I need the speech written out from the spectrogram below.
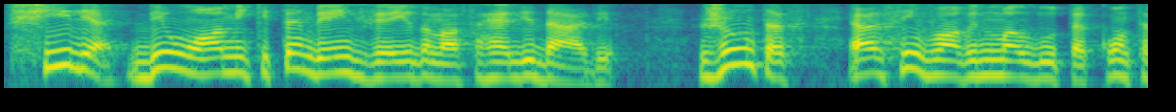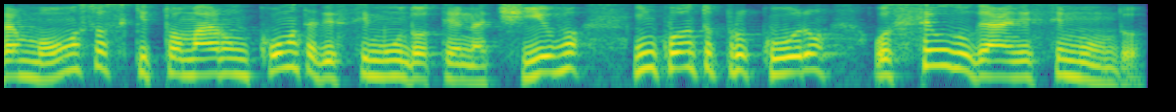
filha de um homem que também veio da nossa realidade. Juntas, elas se envolvem numa luta contra monstros que tomaram conta desse mundo alternativo enquanto procuram o seu lugar nesse mundo.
